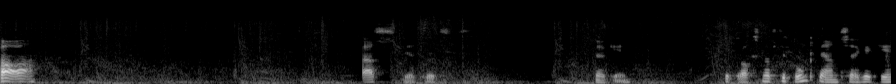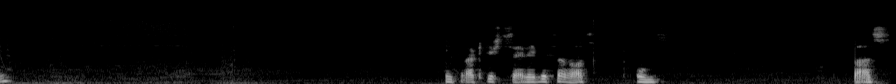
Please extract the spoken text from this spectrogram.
Oh. Das wird jetzt mehr gehen. Du brauchst nur auf die Punkteanzeige gehen. Und praktisch zwei Level voraus uns. Was?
